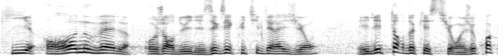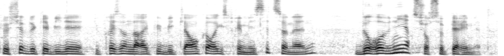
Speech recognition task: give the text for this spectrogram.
qui renouvelle aujourd'hui les exécutifs des régions. Et il est hors de question, et je crois que le chef de cabinet du président de la République l'a encore exprimé cette semaine, de revenir sur ce périmètre.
